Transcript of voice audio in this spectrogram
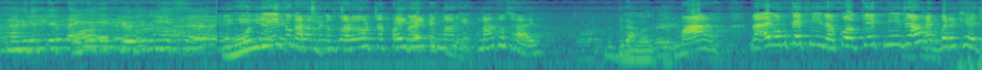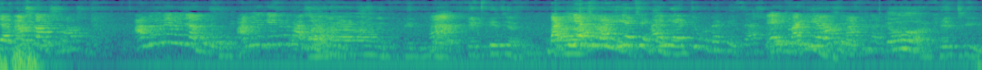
হ্যাঁ, মন দিয়েই তো তো চটপট চটপট খেয়ে। মা কোথায়? মা না এই কেক নিয়ে যাও। কো- কেক নিয়ে যাও। একবারে খেয়ে আসো। আমিও নেমে যাব। হ্যাঁ? বাটি আছে বাটি আছে এই বাকি আছে সবার সাথে আসো এই। আরে খাও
